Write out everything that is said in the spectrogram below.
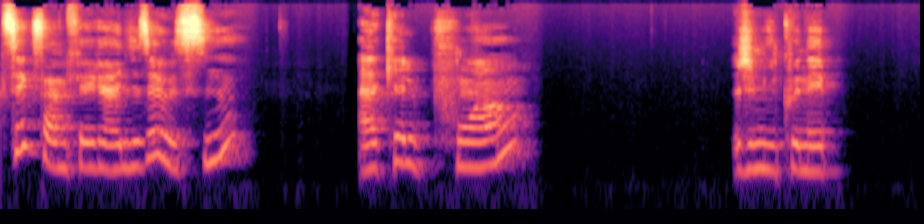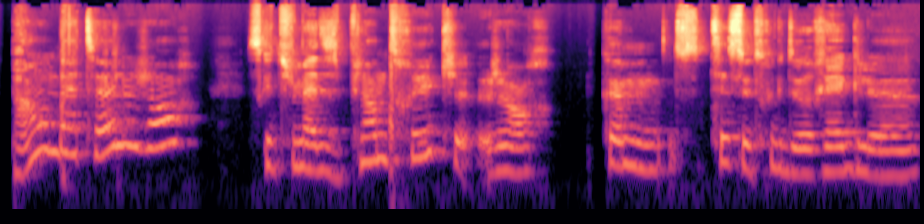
tu sais que ça me fait réaliser aussi à quel point je m'y connais pas en battle, genre. Parce que tu m'as dit plein de trucs, genre, comme, tu sais, ce truc de règles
